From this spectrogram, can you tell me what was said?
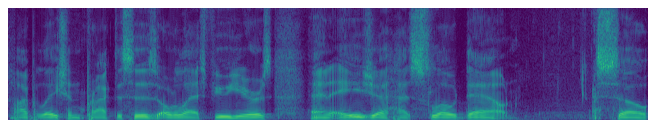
population practices over the last few years, and Asia has slowed down. So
